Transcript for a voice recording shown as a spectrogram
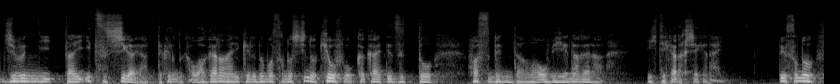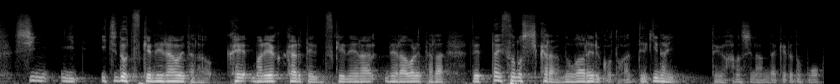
自分に一体いつ死がやってくるのかわからないけれどもその死の恐怖を抱えてずっとファスベンダーは怯えながら生きていかなくちゃいけない。でその死に一度付け狙われたらマリアクカルテルに付け狙われたら絶対その死から逃れることができないっていう話なんだけれども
